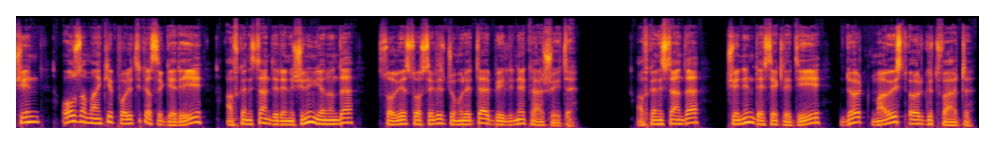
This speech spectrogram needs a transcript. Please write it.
Çin o zamanki politikası gereği Afganistan direnişinin yanında Sovyet Sosyalist Cumhuriyetler Birliği'ne karşıydı. Afganistan'da Çin'in desteklediği dört Maoist örgüt vardı.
